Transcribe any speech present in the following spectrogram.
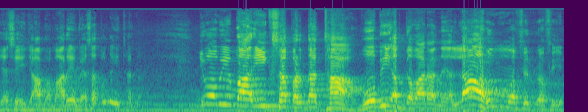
जैसे हिजाब हमारे वैसा तो नहीं था ना। जो भी बारीक सा पर्दा था, वो भी अब गवारा नहीं। अल्लाह फिर रफ़ीक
